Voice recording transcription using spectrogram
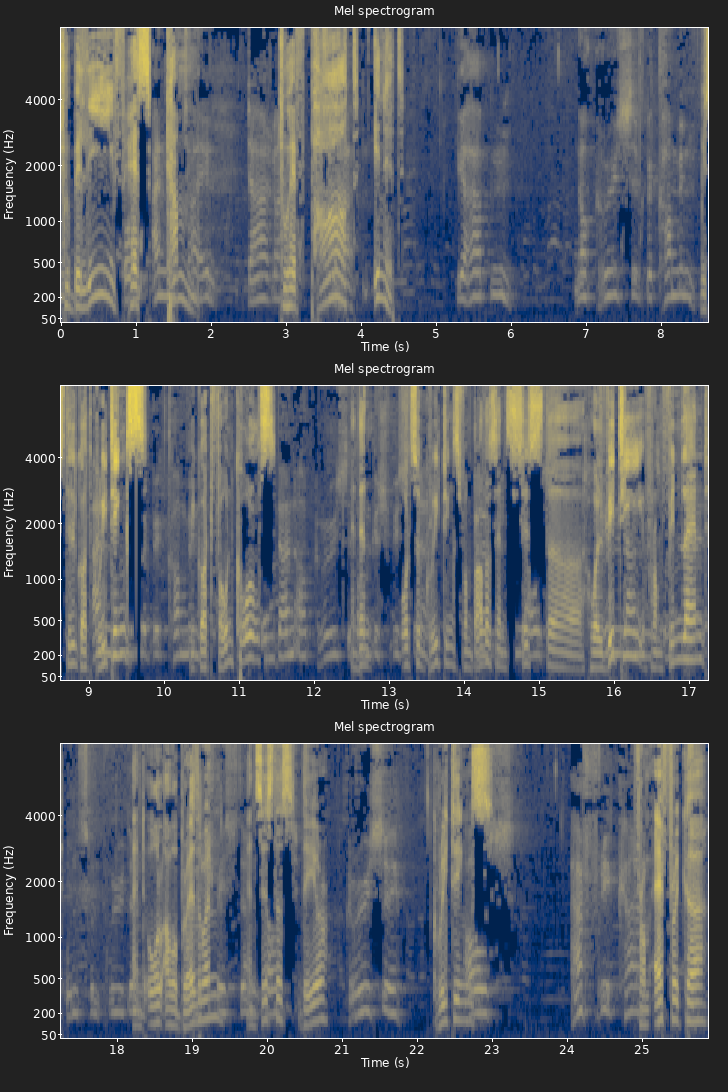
to believe has come, to have part in it. We still got greetings, we got phone calls, und dann auch Grüße and then also greetings from brothers and sister Holviti from Finland all unseren Brüdern and all our brethren and sisters there. Greetings from Africa,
